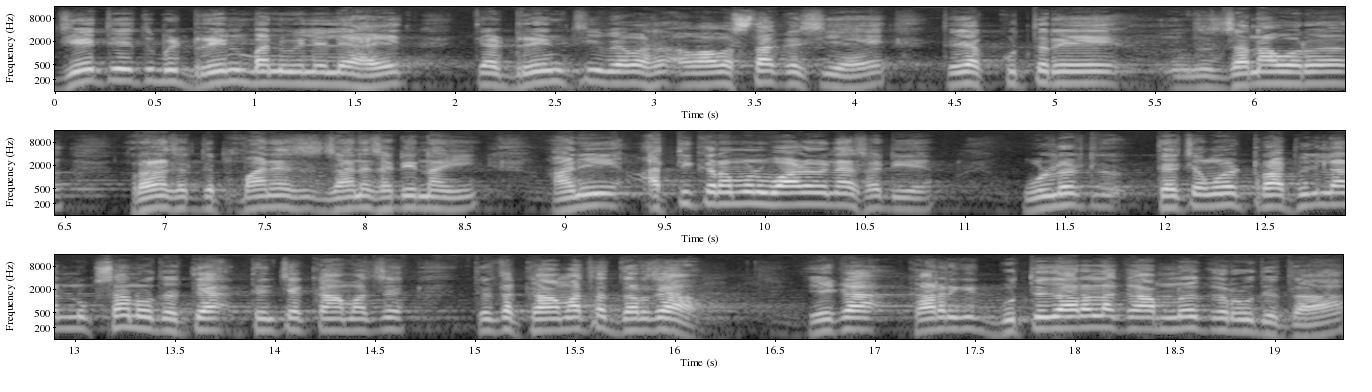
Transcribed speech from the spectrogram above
जे ते तुम्ही ड्रेन बनविलेले आहेत त्या ड्रेनची व्यव अवस्था कशी आहे? त्याच्या कुत्रे जनावरं राहण्यासाठी पाण्या जाण्यासाठी नाही आणि अतिक्रमण वाढवण्यासाठी आहे. उलट त्याच्यामुळे ट्रॅफिकला नुकसान होतं त्या त्यांच्या कामाचं त्यांचा कामाचा दर्जा एका कारण की गुत्तेदाराला काम न करू देता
